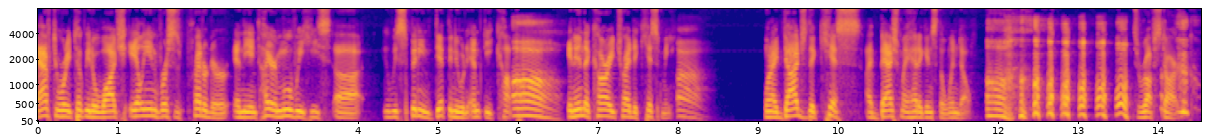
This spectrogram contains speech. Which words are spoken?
Afterward, he took me to watch Alien versus Predator, and the entire movie, he's uh, he was spitting dip into an empty cup. Oh. And in the car, he tried to kiss me. Ah. When I dodged the kiss, I bashed my head against the window. Oh. It's a rough start.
